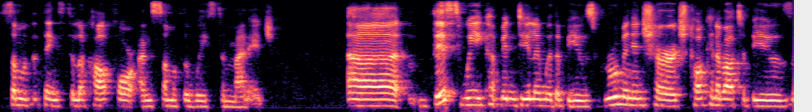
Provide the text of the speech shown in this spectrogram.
some of the things to look out for, and some of the ways to manage. Uh, this week, I've been dealing with abuse, grooming in church, talking about abuse.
